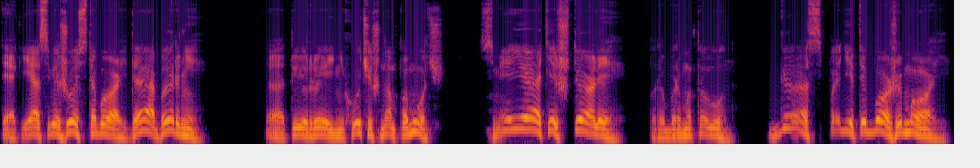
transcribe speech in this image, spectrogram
«Так я свяжусь с тобой, да, Берни?» «А ты, Рэй, не хочешь нам помочь?» «Смеетесь, что ли?» — пробормотал он. «Господи ты, боже мой!»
